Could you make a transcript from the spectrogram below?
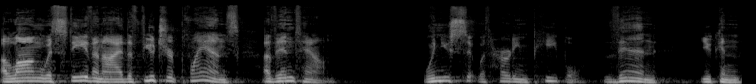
along with Steve and I, the future plans of in town. When you sit with hurting people, then you can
